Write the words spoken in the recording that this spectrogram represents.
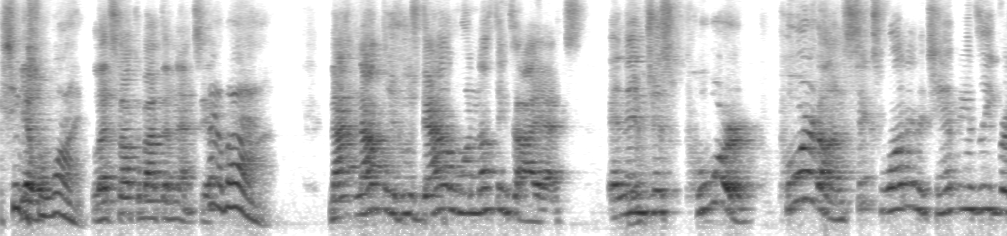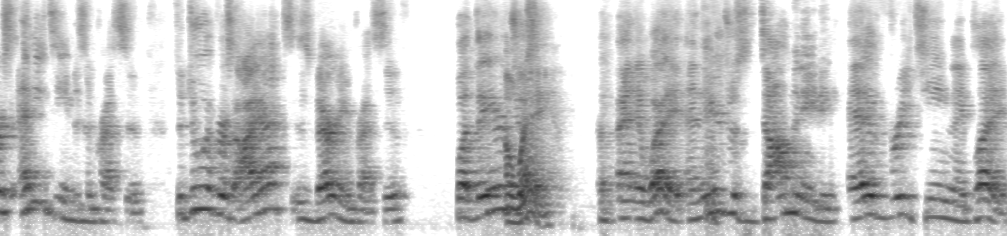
six Yeah, to well- one. let's talk about them next yeah. Come on. not Napoli who's down one nothing to Ajax and then just pour pour it on 6-1 in the Champions League versus any team is impressive to do it versus Ajax is very impressive but they are just away. a- away, and they're just dominating every team they play.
